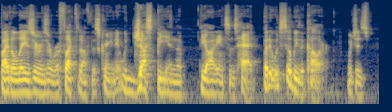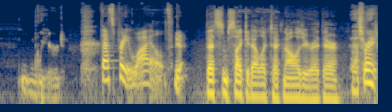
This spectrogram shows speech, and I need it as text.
by the lasers or reflected off the screen. It would just be in the, the audience's head but it would still be the color which is weird. That's pretty wild. Yeah that's some psychedelic technology right there. That's right.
